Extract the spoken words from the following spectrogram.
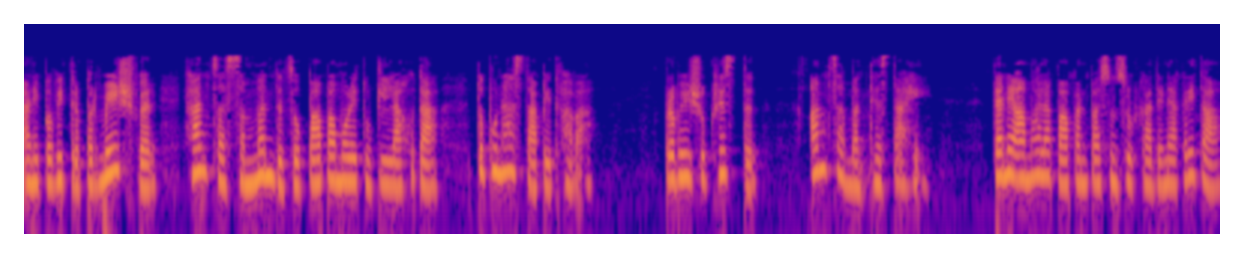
आणि पवित्र परमेश्वर ह्यांचा संबंध जो पापामुळे तुटलेला होता तो पुन्हा स्थापित व्हावा. प्रभू येशू ख्रिस्त आमचा मध्यस्थ आहे. त्याने आम्हाला पापांपासून सुटका देण्याकरिता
